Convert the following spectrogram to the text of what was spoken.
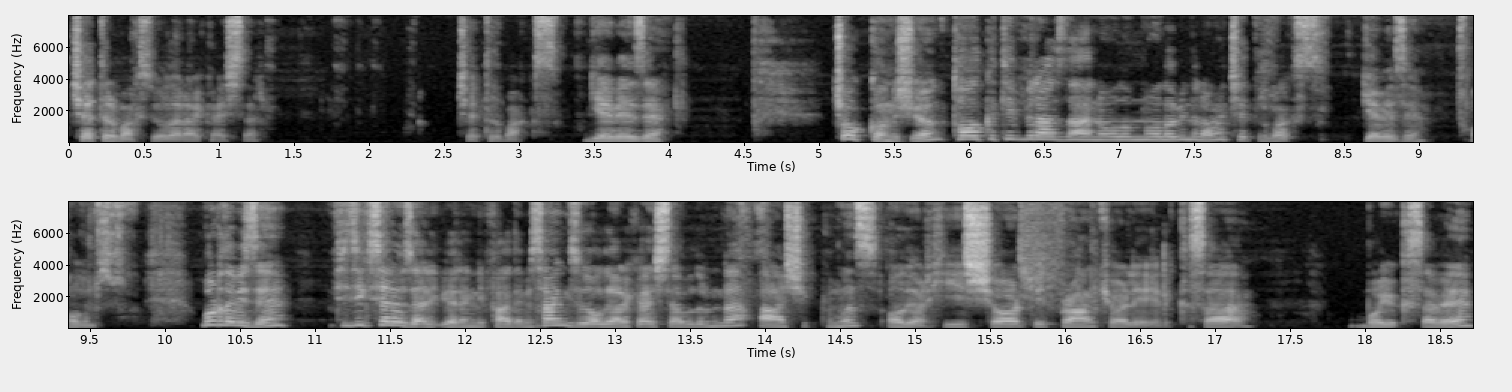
Chatterbox diyorlar arkadaşlar. Chatterbox. Geveze. Çok konuşuyor. Talkative biraz daha hani olumlu olabilir ama chatterbox geveze. Olumsuz. Burada bize fiziksel özellik veren ifademiz hangisi oluyor arkadaşlar bu durumda? A şıkkımız oluyor. He is short with brown curly hair. Kısa, boyu kısa ve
